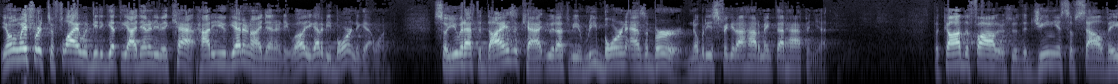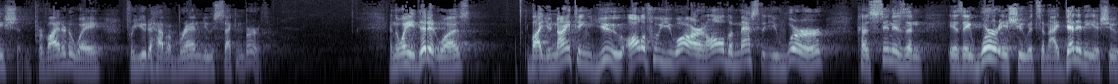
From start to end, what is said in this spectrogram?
The only way for it to fly would be to get the identity of a cat. How do you get an identity? Well, you got to be born to get one. So you would have to die as a cat. You would have to be reborn as a bird. Nobody's figured out how to make that happen yet. But God the Father, through the genius of salvation, provided a way for you to have a brand new second birth. And the way He did it was by uniting you, all of who you are, and all the mess that you were, because sin is an is a were issue, it's an identity issue,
